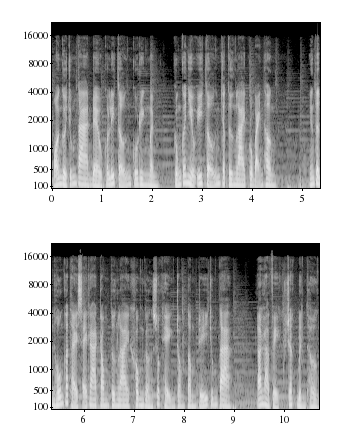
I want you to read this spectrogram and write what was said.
mỗi người chúng ta đều có lý tưởng của riêng mình, cũng có nhiều ý tưởng cho tương lai của bản thân. Những tình huống có thể xảy ra trong tương lai không ngừng xuất hiện trong tâm trí chúng ta, đó là việc rất bình thường.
